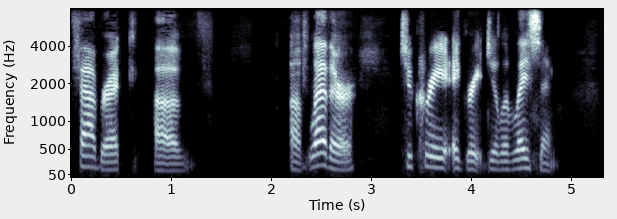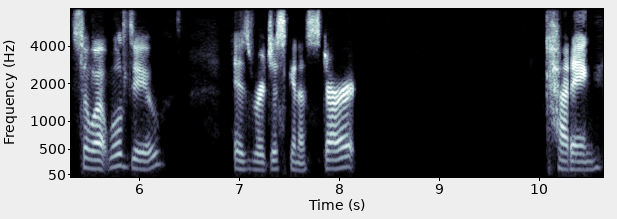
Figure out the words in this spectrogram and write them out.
fabric, of, of leather, to create a great deal of lacing. So what we'll do is we're just gonna start cutting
